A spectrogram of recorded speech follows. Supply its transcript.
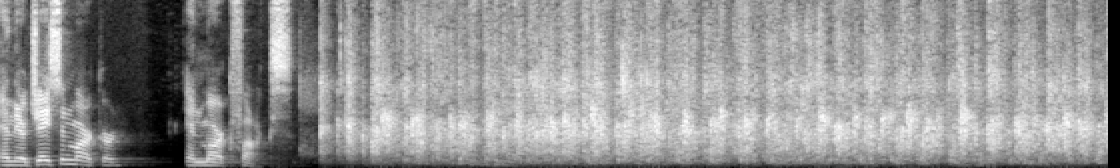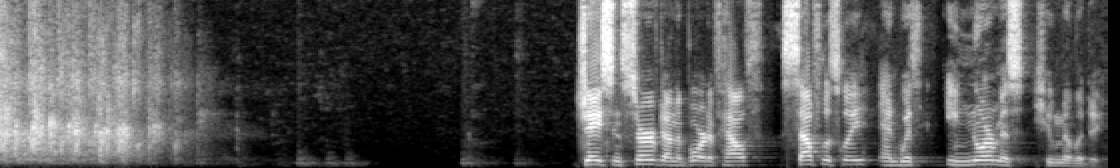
And they're Jason Marker and Mark Fox. Jason served on the Board of Health selflessly and with enormous humility.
